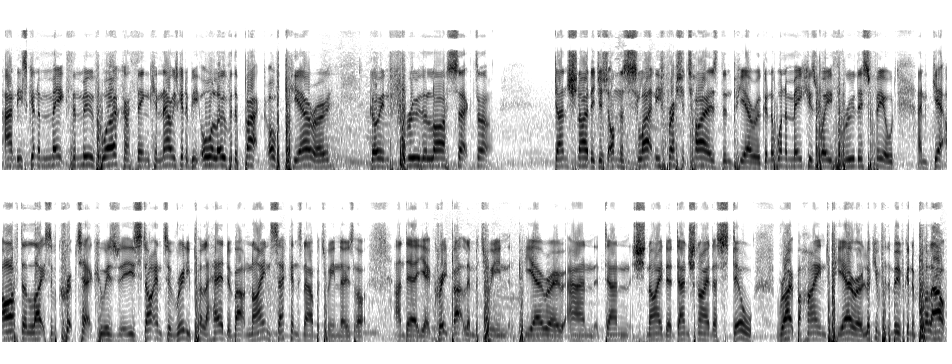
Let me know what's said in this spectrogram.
and he's going to make the move work, I think. And now he's going to be all over the back of Piero going through the last sector. Dan Schneider just on the slightly fresher tyres than Piero, going to want to make his way through this field and get after the likes of Cryptek, who is, is starting to really pull ahead, about nine seconds now between those lot. And uh, yeah, great battling between Piero and Dan Schneider. Dan Schneider still right behind Piero, looking for the move, going to pull out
